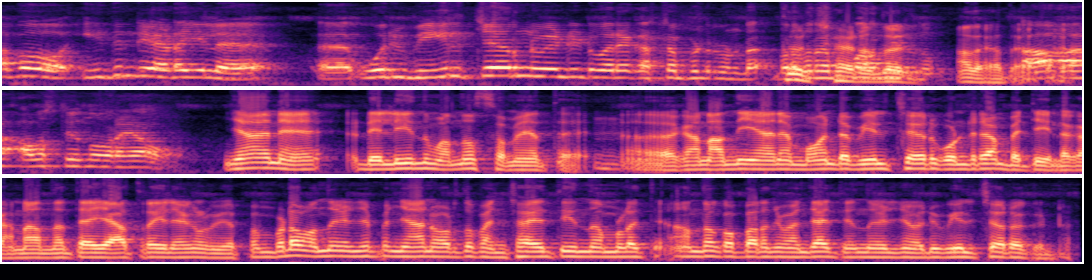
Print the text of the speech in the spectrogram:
അപ്പോൾ ഇതിന്റെ ഇടയിൽ ഒരു വീൽ ചെയറിന് വേണ്ടിയിട്ട് വരെ കഷ്ടപ്പെട്ടിട്ടുണ്ട്. ആ അവസ്ഥയൊന്ന് പറയാമോ ഞാൻ ഡൽഹിയിൽ നിന്ന് വന്ന സമയത്ത് കാരണം അന്ന് ഞാൻ മോന്റെ വീൽ ചെയർ കൊണ്ടുവരാൻ പറ്റിയില്ല. കാരണം അന്നത്തെ യാത്രയിൽ ഞങ്ങൾ. അപ്പം ഇവിടെ വന്നു കഴിഞ്ഞപ്പോൾ ഞാൻ ഓർത്ത് പഞ്ചായത്തിൽ നിന്ന് നമ്മൾ അന്നൊക്കെ പറഞ്ഞു പഞ്ചായത്തിൽ നിന്ന് കഴിഞ്ഞാൽ ഒരു വീൽ ചെയർ ഒക്കെ കിട്ടും.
